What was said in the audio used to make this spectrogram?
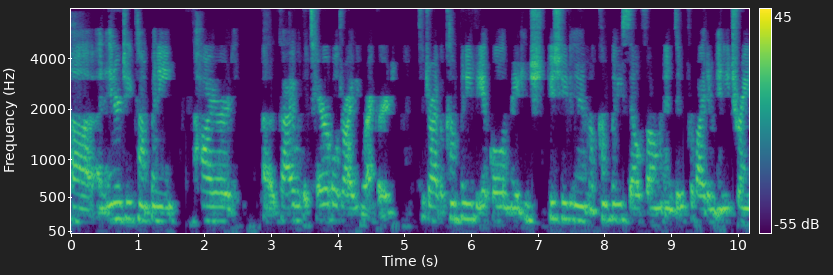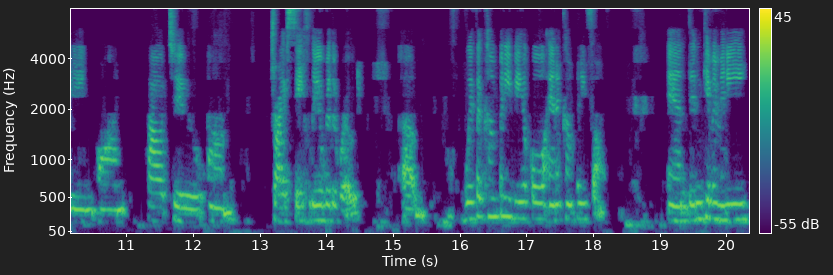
uh, an energy company hired a guy with a terrible driving record to drive a company vehicle and they issued him a company cell phone and didn't provide him any training on how to um, drive safely over the road um, with a company vehicle and a company phone and didn't give him any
